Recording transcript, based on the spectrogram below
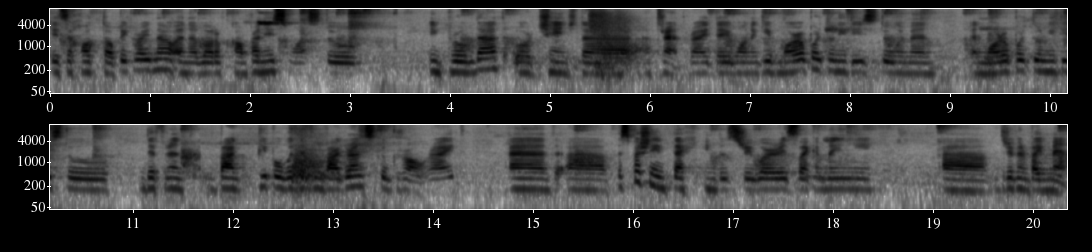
is a hot topic right now, and a lot of companies wants to improve that or change the trend. Right? They want to give more opportunities to women and more opportunities to different back, people with different backgrounds to grow. Right? And uh, especially in tech industry, where it's like mainly uh, driven by men.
